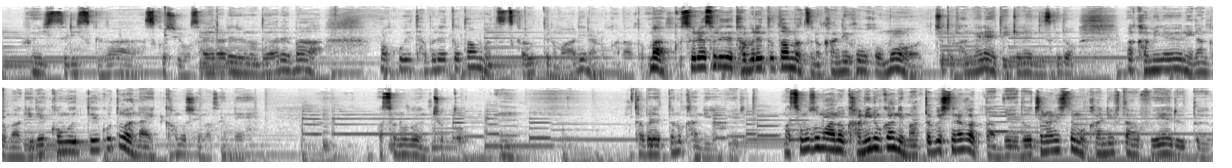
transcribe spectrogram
紛失リスクが少し抑えられるのであれば、まあ、こういうタブレット端末使うっていうのもありなのかなと。まあそれはそれでタブレット端末の管理方法もちょっと考えないといけないんですけど、まあ、紙のようになんか紛れ込むっていうことはないかもしれませんね。まあ、その分ちょっと、うん、タブレットの管理が増えると、まあ、そもそもあの紙の管理全くしてなかったんでどちらにしても管理負担増えるという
